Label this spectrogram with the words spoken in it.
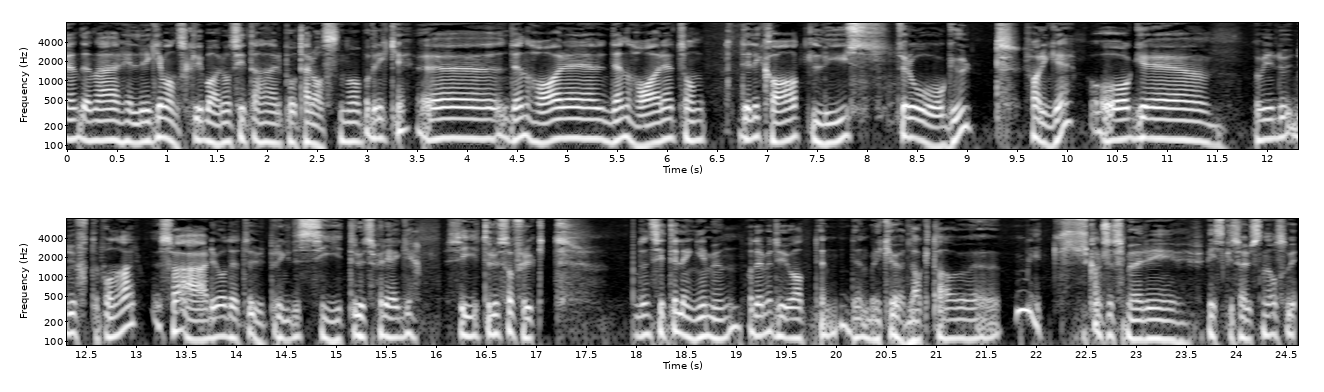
Men den er heller ikke vanskelig bare å sitte her på terrassen og på drikke. Eh, den har, eh, den har et sånt delikat, lys strågult farge. Og eh, når vi dufter på den her, så er det jo dette utbregde sitruspreget. Sitrus og frukt. Den sitter lenge i munnen, og det betyr jo at den, den blir ikke ødelagt av litt kanskje smør i fiskesausen osv.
